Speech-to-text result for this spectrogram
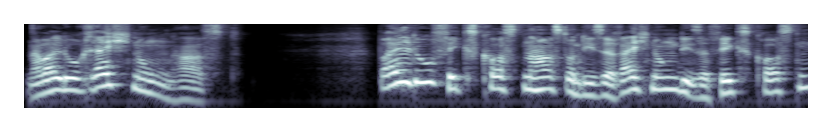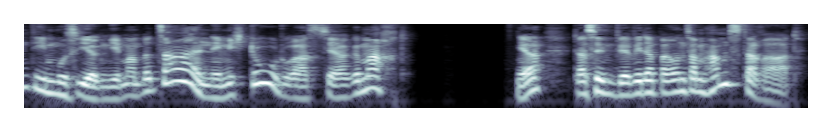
Na, weil du Rechnungen hast. Weil du Fixkosten hast und diese Rechnungen, diese Fixkosten, die muss irgendjemand bezahlen, nämlich du, du hast ja gemacht. Ja, da sind wir wieder bei unserem Hamsterrad.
